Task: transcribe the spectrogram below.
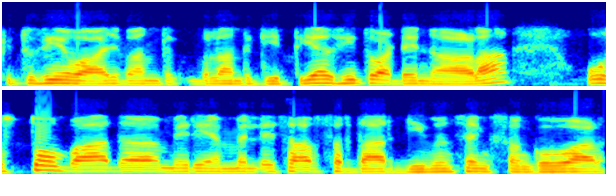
ਕਿ ਤੁਸੀਂ ਆਵਾਜ਼ ਬੰਦ, ਬੁਲੰਦ ਕੀਤੀ ਆ, ਅਸੀਂ ਤੁਹਾਡੇ ਨਾਲ ਆ। ਉਸ ਤੋਂ ਬਾਅਦ ਮੇਰੇ ਐਮਐਲਏ ਸਾਹਿਬ ਸਰਦਾਰ ਜੀਵਨ ਸਿੰਘ ਸੰਗੋਵਾਲ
